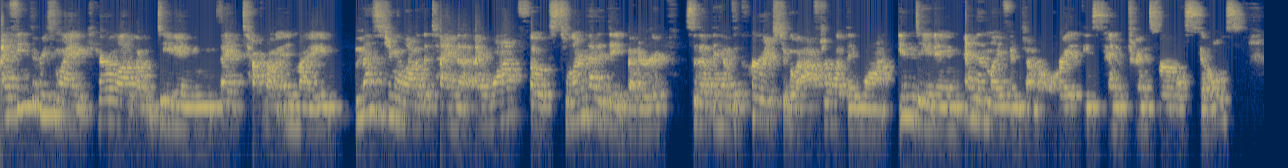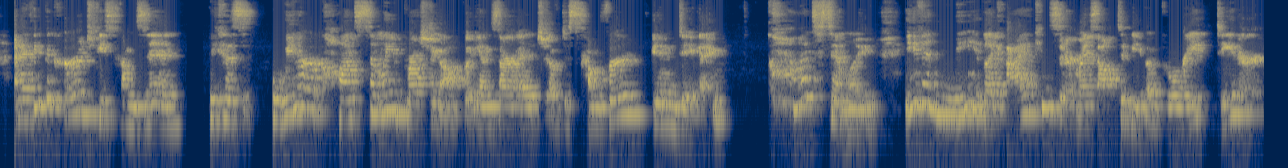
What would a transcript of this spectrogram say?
I think the reason why I care a lot about dating, I talk about in my messaging a lot of the time that I want folks to learn how to date better so that they have the courage to go after what they want in dating and in life in general, right? These kind of transferable skills. And I think the courage piece comes in because we are constantly brushing up against our edge of discomfort in dating. Constantly. Even me, like I consider myself to be a great dater.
